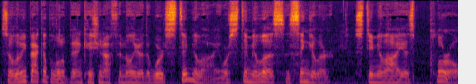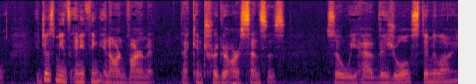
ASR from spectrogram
So let me back up a little bit in case you're not familiar. The word stimuli or stimulus is singular, stimuli is plural. It just means anything in our environment that can trigger our senses. So we have visual stimuli,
